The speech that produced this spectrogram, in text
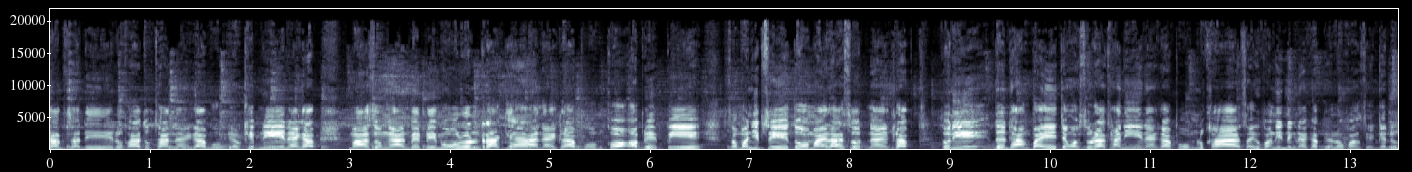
ครับสวัสดีลูกค้าทุกท่านนะครับผมเดี๋ยวคลิปนี้นะครับมาส่งงานเป็นปีโมรุ่นรากหญ้านะครับผมก็อัปเดตปี 2024 ตัวใหม่ล่าสุดนะครับตัวนี้เดินทางไปจังหวัดสุราษฎร์ธานีนะครับผมลูกค้าใส่หูฟังนิดหนึ่งนะครับเดี๋ยวลองฟังเสียงกันดู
